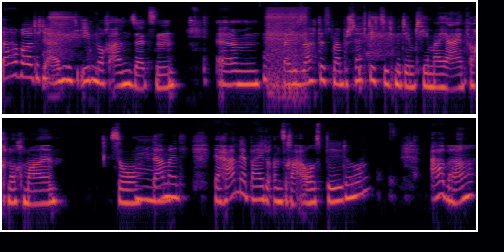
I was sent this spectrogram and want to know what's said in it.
da wollte ich eigentlich eben noch ansetzen. Ähm, weil du sagtest, man beschäftigt sich mit dem Thema ja einfach nochmal. So, mhm. damit, wir haben ja beide unsere Ausbildung, aber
